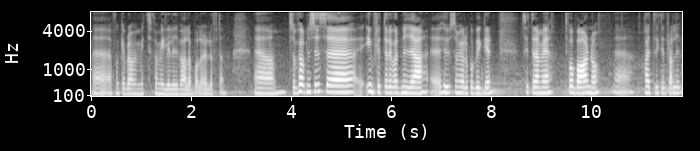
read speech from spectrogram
jag. Eh, funkar bra med mitt familjeliv och alla bollar i luften. Eh, så förhoppningsvis eh, inflyttar i vårt nya eh, hus som vi håller på och bygger. Sitter där med två barn och eh, har ett riktigt bra liv.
